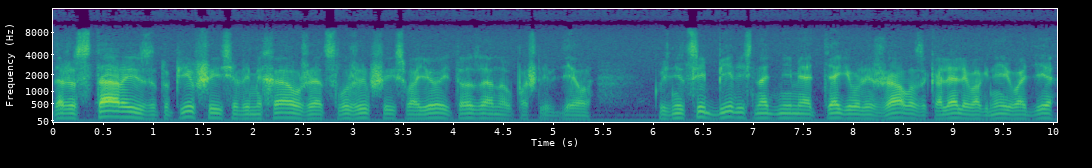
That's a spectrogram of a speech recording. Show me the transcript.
Даже старые затупившиеся лемеха, уже отслужившие свое, и то заново пошли в дело. Кузнецы бились над ними, оттягивали жало, закаляли в огне и воде,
